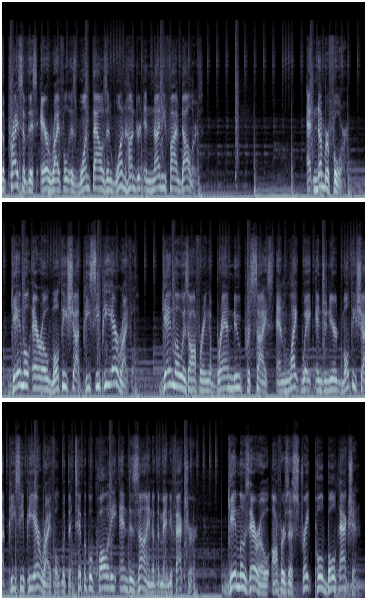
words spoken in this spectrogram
The price of this air rifle is $1,195. At number 4, Gamo Arrow Multi-Shot PCP Air Rifle. Gamo is offering a brand new, precise, and lightweight engineered multi-shot PCP air rifle with the typical quality and design of the manufacturer. Gamo's Arrow offers a straight pull bolt action,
